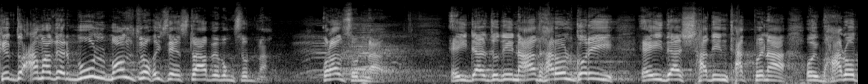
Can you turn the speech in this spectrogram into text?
কিন্তু আমাদের মূল মন্ত্র হয়েছে ইসলাম এবং সুন্না, কোরআন, সুন্না। এইটা যদি না ধারণ করি, এই দেশ স্বাধীন থাকবে না, ওই ভারত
